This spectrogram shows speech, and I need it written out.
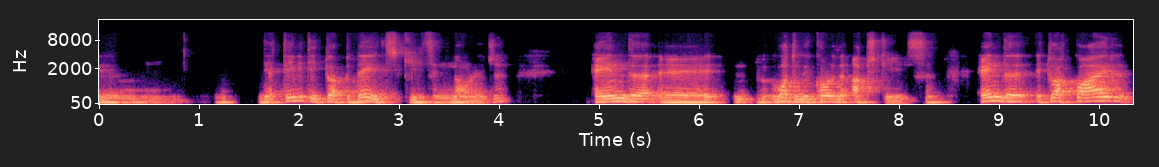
um, the activity to update skills and knowledge and uh, what we call the upskills and uh, to acquire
